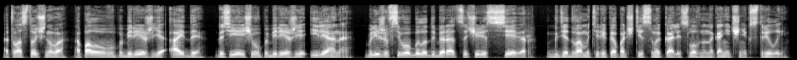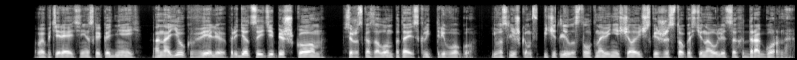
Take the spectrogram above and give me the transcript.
От восточного, опалового побережья Айды до сияющего побережья Илиана ближе всего было добираться через север, где два материка почти смыкались, словно наконечник стрелы. Вы потеряете несколько дней, а на юг, в Велию, придется идти пешком», — все же сказал он, пытаясь скрыть тревогу. Его слишком впечатлило столкновение с человеческой жестокостью на улицах Драгорна.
